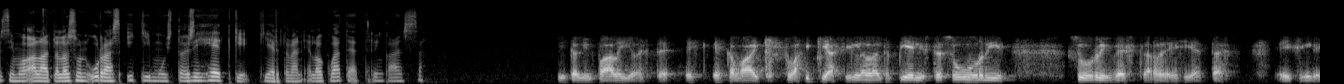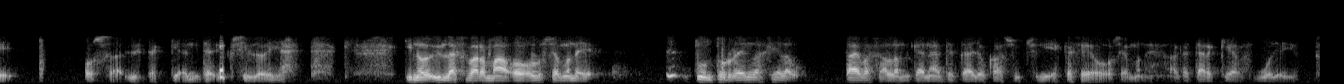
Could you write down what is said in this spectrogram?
Simo Alatalo, sun uras ikimuistoisi hetki kiertävän elokuvateatterin kanssa? Niitä niin paljon, että ehkä vaikea, vaikea sillä lailla, että pienistä suuriin, suuriin vestareihin, että ei sille osaa yhtäkkiä niitä yksilöjä. Kino Ylläs varmaan on ollut semmoinen tuntureilla siellä taivasalla, mikä näytetään joka syksy, niin ehkä se on semmoinen aika tärkeä vuoden juttu.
